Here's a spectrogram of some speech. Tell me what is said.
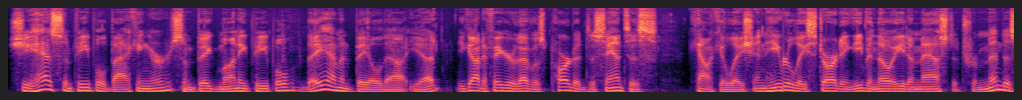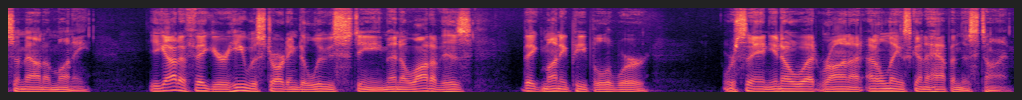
She has some people backing her, some big money people. They haven't bailed out yet. You got to figure that was part of DeSantis' calculation. He really starting, even though he'd amassed a tremendous amount of money, you got to figure he was starting to lose steam. And a lot of his big money people were we're saying, you know what, Ron, I, I don't think it's going to happen this time.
